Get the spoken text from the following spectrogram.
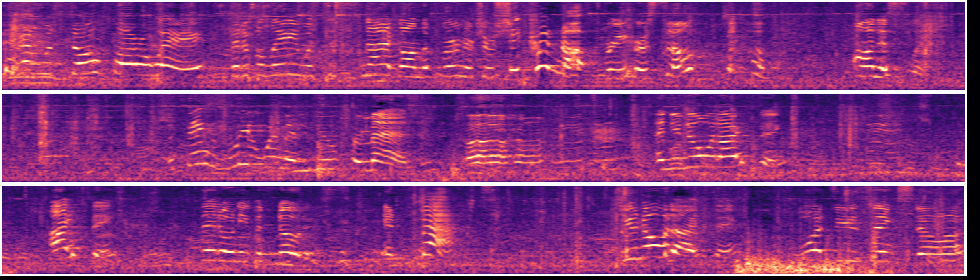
the hen was so far away that if a lady was to snag on the furniture, she could not free herself. Honestly. The things we women do for men. Uh-huh. And you know what I think? I think they don't even notice. In fact, do you know what I think? What do you think, Stella?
